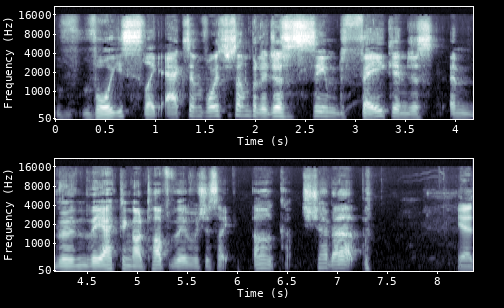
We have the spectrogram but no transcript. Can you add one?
voice, like accent voice or something, but it just seemed fake and just and then the acting on top of it was just like, oh, God, shut up. Yeah,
